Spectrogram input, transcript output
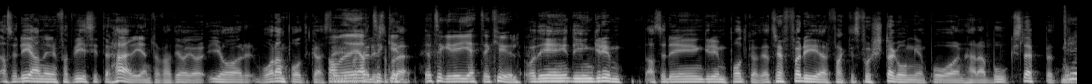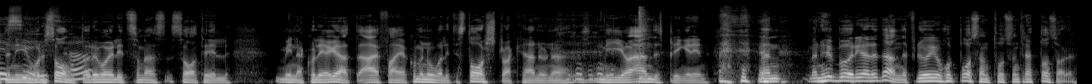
alltså det är anledningen för att vi sitter här egentligen, för att jag gör, gör våran podcast. Ja, men jag, på tycker, jag tycker det är jättekul. Och det är, det är en grym, alltså det är en grym podcast. Jag träffade er faktiskt första gången på den här boksläppet mot en ny Precis, horisont ja. och det var ju lite som jag sa till mina kollegor att nej fan jag kommer nog vara lite starstruck här nu när Mia och Andy springer in. Men, men hur började den? För du har ju hållit på sedan 2013 sa du?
